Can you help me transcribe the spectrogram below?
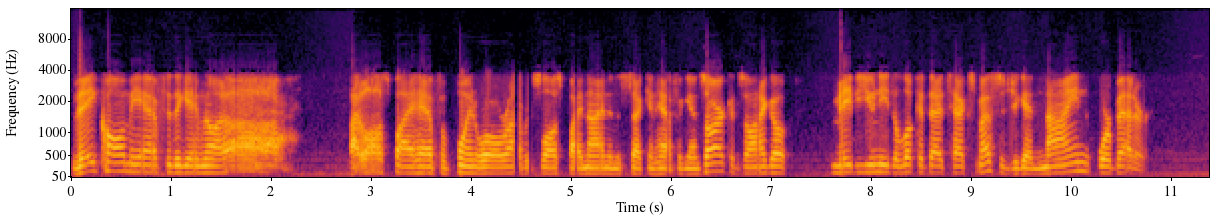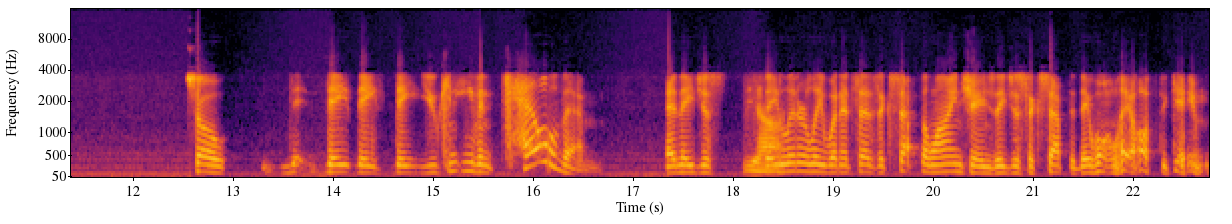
They call me after the game going, "Oh, I lost by half a point." Oral Roberts lost by nine in the second half against Arkansas, and I go, "Maybe you need to look at that text message again. Nine or better." So they they they, they you can even tell them and they just Yeah. they literally when it says accept the line change they just accept it they won't lay off the game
